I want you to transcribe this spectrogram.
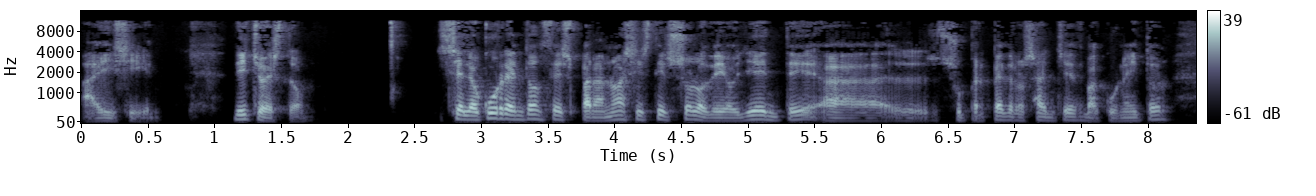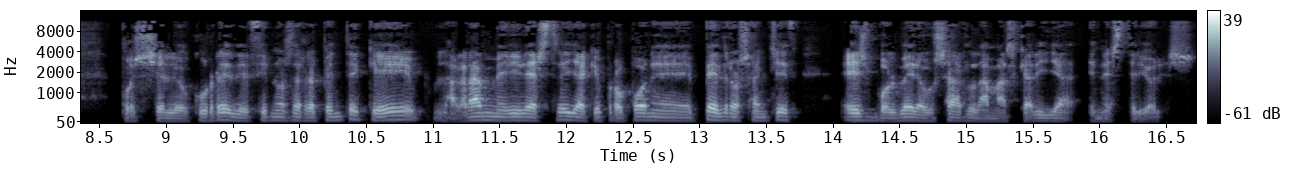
ahí siguen. Dicho esto, se le ocurre entonces, para no asistir solo de oyente a Super Pedro Sánchez, Vacunator, pues se le ocurre decirnos de repente que la gran medida estrella que propone Pedro Sánchez es volver a usar la mascarilla en exteriores.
